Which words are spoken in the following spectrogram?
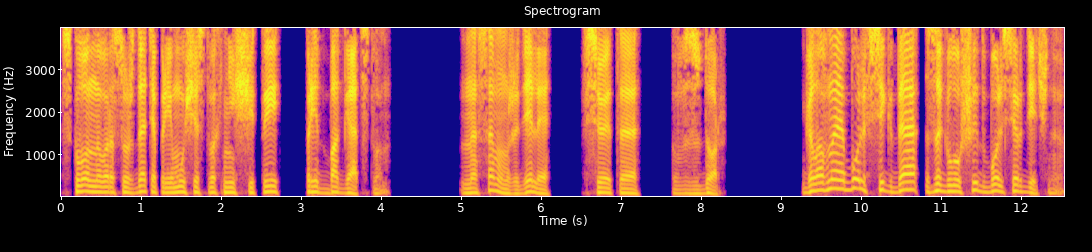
склонного рассуждать о преимуществах нищеты пред богатством. На самом же деле все это вздор. Головная боль всегда заглушит боль сердечную.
